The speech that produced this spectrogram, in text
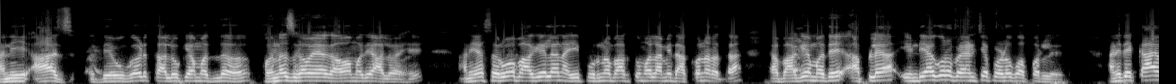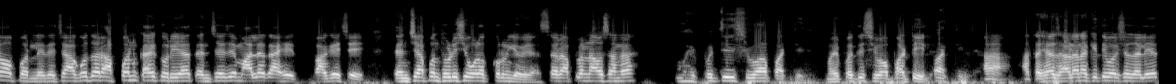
आणि आज देवगड तालुक्यामधलं फणसगाव या गावामध्ये आलो आहे. आणि या सर्व बागेला नाही पूर्ण बाग तुम्हाला आम्ही दाखवणार होता या बागेमध्ये आपल्या इंडिया ग्रो ब्रँडचे प्रोडक्ट वापरले आहेत आणि ते काय वापरले? त्याच्या अगोदर आपण काय करूया? त्यांचे जे मालक आहेत बागेचे त्यांची आपण थोडीशी ओळख करून घेऊया. सर आपलं नाव सांगा. महिपती शिवा पाटील. महिपती शिवा पाटील. पाटील. हा आता ह्या झाडांना किती वर्ष झाली आहेत?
